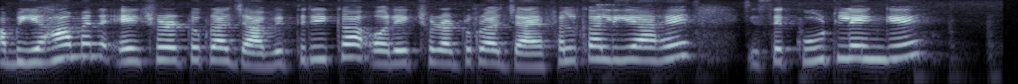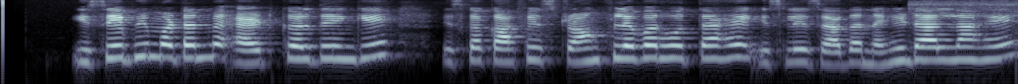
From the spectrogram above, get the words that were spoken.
अब यहाँ मैंने एक छोटा टुकड़ा जावित्री का और एक छोटा टुकड़ा जायफल का लिया है, इसे कूट लेंगे। इसे भी मटन में ऐड कर देंगे। इसका काफ़ी स्ट्रांग फ्लेवर होता है, इसलिए ज़्यादा नहीं डालना है।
